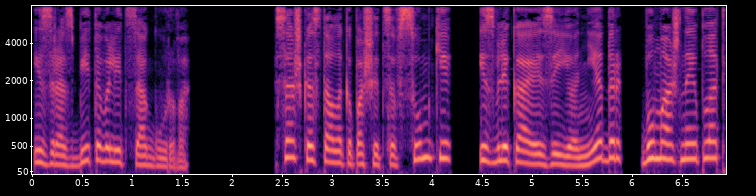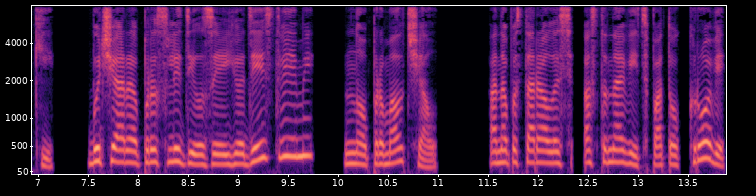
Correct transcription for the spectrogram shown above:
из разбитого лица Гурова. Сашка стала копошиться в сумке, извлекая из ее недр бумажные платки. Бычара проследил за ее действиями, но промолчал. Она постаралась остановить поток крови,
